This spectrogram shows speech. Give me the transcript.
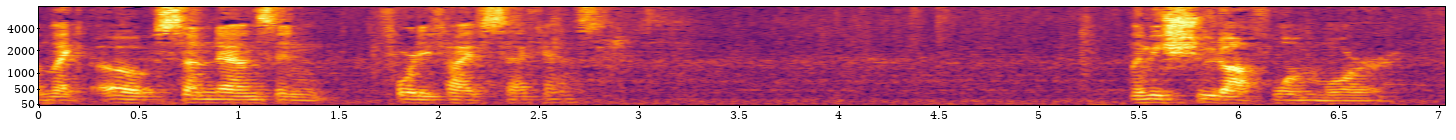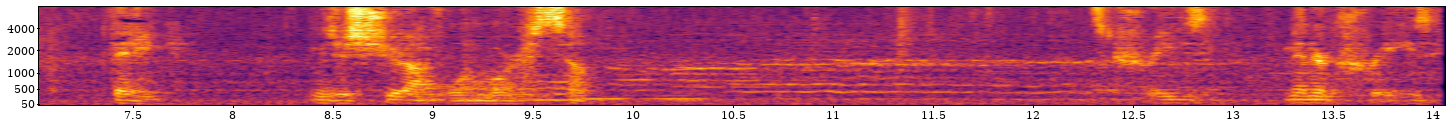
I'm like, oh, sundown's in 45 seconds. Let me shoot off one more thing. Let me just shoot off one more something. Crazy. Men are crazy.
